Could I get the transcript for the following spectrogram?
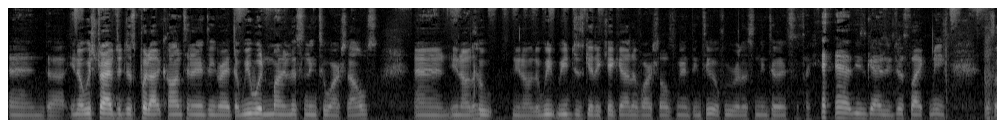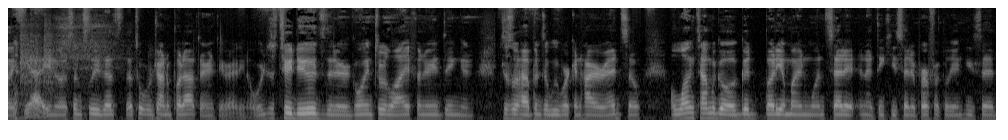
and uh, you know we strive to just put out content and anything right that we wouldn't mind listening to ourselves, and you know who you know we we just get a kick out of ourselves and anything too if we were listening to it. It's just like these guys are just like me. It's like yeah, you know, essentially that's that's what we're trying to put out there. Anything right? You know, we're just two dudes that are going through life and anything, and just so happens that we work in higher ed. So a long time ago, a good buddy of mine once said it, and I think he said it perfectly. And he said,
